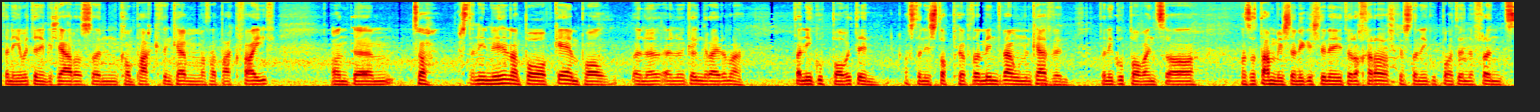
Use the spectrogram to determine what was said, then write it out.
da ni wedyn yn gallu aros yn compact yn cefn fatha back 5. Ond, um, to, os da ni'n hynna bob gêm, Paul, yn y, yn y gyngrair yma, da ni'n gwybod wedyn, os da ni'n stopio pethau mynd fewn yn cefn, da ni'n gwybod faint o, faint o damage da ni'n gallu gwneud yr ochr arall, os da ni'n gwybod yn y ffrant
